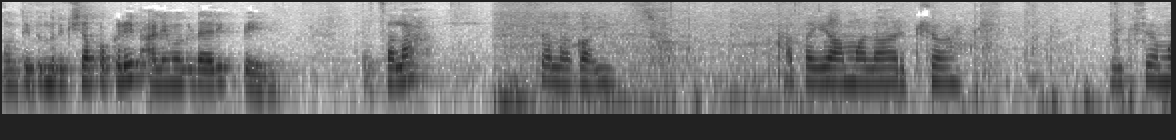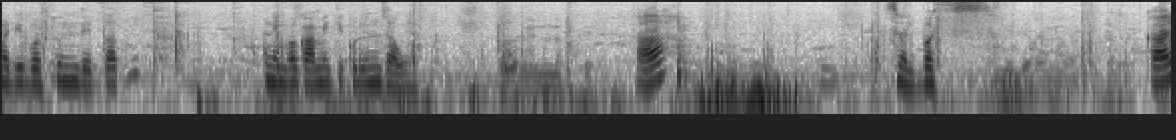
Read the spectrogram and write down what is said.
मग तिथून रिक्षा पकडेन आणि मग डायरेक्ट पेन. तर चला. चला गाईज आता हे आम्हाला रिक्षा रिक्षामध्ये बसून देतात. आणि मग आम्ही तिकडून जाऊ. हा? चल बस. काय?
